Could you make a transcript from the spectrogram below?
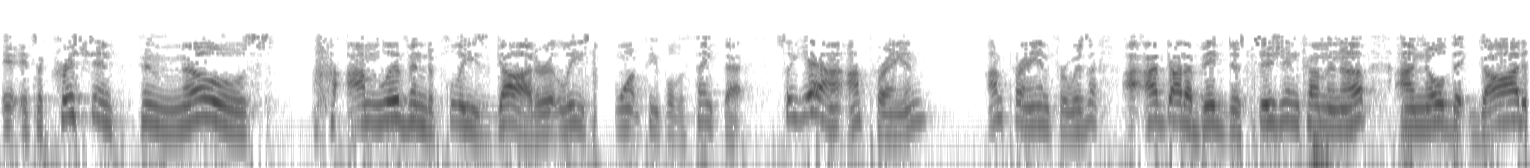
it's a Christian who knows I'm living to please God, or at least want people to think that. So, yeah, I'm praying. I'm praying for wisdom. I've got a big decision coming up. I know that God is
